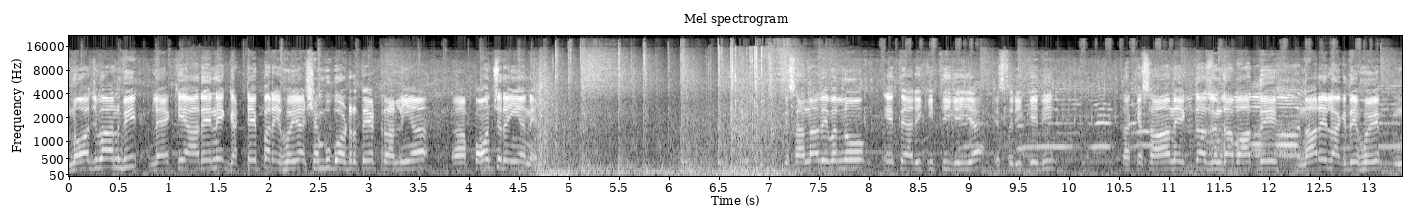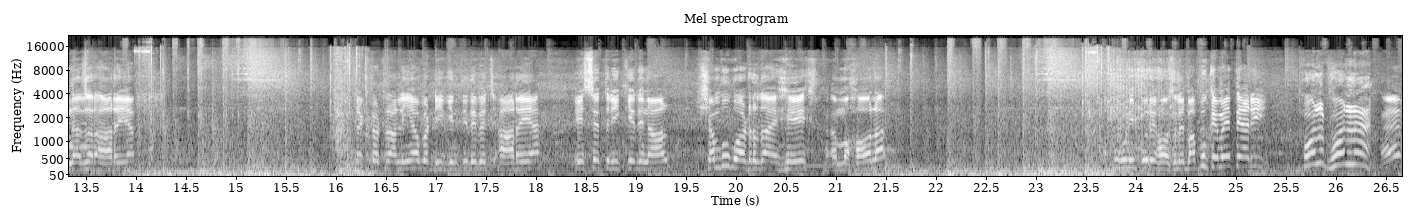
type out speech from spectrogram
ਨੌਜਵਾਨ ਵੀ ਲੈ ਕੇ ਆ ਰਹੇ ਨੇ ਗੱਟੇ ਭਰੇ ਹੋਏ ਆ ਸ਼ੰਭੂ ਬਾਰਡਰ ਤੇ ਟਰਾਲੀਆਂ ਪਹੁੰਚ ਰਹੀਆਂ ਨੇ। ਕਿਸਾਨਾਂ ਦੇ ਵੱਲੋਂ ਇਹ ਤਿਆਰੀ ਕੀਤੀ ਗਈ ਹੈ ਇਸ ਤਰੀਕੇ ਦੀ। ਤਾਂ ਕਿਸਾਨ ਏਕਤਾ ਜ਼ਿੰਦਾਬਾਦ ਦੇ ਨਾਰੇ ਲੱਗਦੇ ਹੋਏ ਨਜ਼ਰ ਆ ਰਹੇ ਆ। ਟਰੈਕਟਰ ਟਰਾਲੀਆਂ ਵੱਡੀ ਗਿਣਤੀ ਦੇ ਵਿੱਚ ਆ ਰਹੇ ਆ। ਇਸੇ ਤਰੀਕੇ ਦੇ ਨਾਲ ਸ਼ੰਭੂ ਬਾਰਡਰ ਦਾ ਇਹ ਮਾਹੌਲ ਆ। ਪੂਰੀ ਪੂਰੇ ਹੌਸਲੇ। ਬਾਪੂ ਕਿਵੇਂ ਤਿਆਰੀ? ਫੁੱਲ ਫੁੱਲ। ਹੈ?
